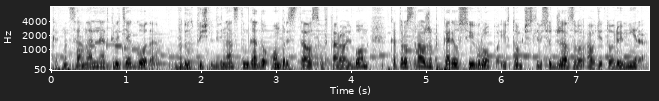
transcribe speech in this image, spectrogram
как национальное открытие года. В 2012 году он представил свой второй альбом, который сразу же покорил всю Европу, и в том числе всю джазовую аудиторию мира.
